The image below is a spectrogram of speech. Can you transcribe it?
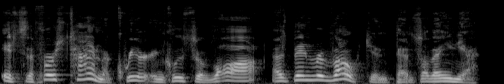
It's the first time a queer inclusive law has been revoked in Pennsylvania.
